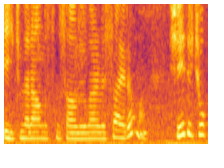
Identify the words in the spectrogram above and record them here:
eğitimler almasını sağlıyorlar vesaire ama şey de çok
